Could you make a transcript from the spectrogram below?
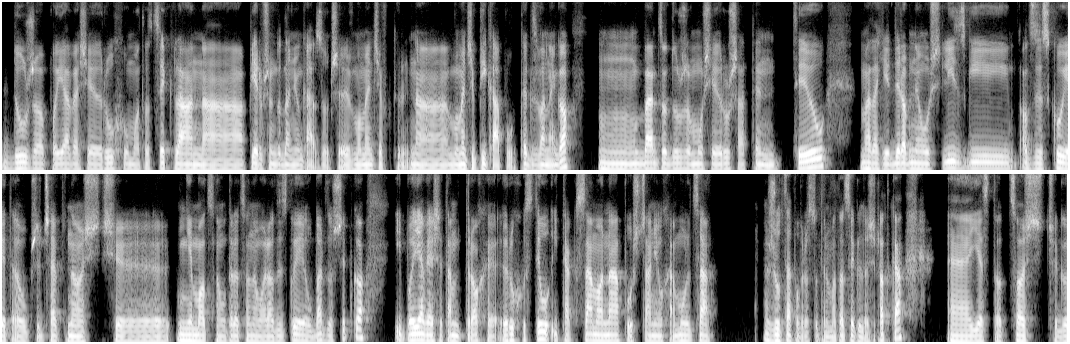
dużo pojawia się ruchu motocykla na pierwszym dodaniu gazu, czy w momencie, w którym, na w momencie pick-upu tak zwanego. Mm, bardzo dużo mu się rusza ten tył, ma takie drobne uślizgi, odzyskuje tę przyczepność e, niemocno utraconą, ale odzyskuje ją bardzo szybko i pojawia się tam trochę ruchu z tyłu i tak samo na puszczaniu hamulca rzuca po prostu ten motocykl do środka. E, jest to coś, czego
